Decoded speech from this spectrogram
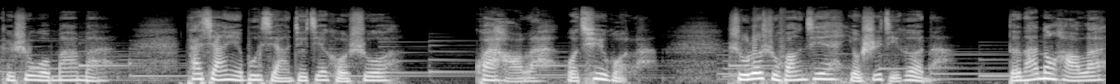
可是我妈妈，她想也不想就接口说：“快好了，我去过了，数了数房间有十几个呢。等他弄好了，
